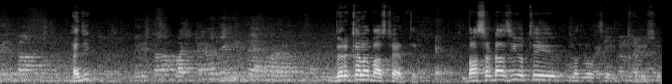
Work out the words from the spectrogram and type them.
ਬਿਰਕਾ? ਹਾਂਜੀ? ਬਿਰਕਾ ਬੱਸ ਸਟੈਂਡ ਤੇ ਹੈ ਬੱਸ ਸਟੈਂਡ ਤੇ। ਬੱਸ ਅੱਡਾ ਸੀ ਉੱਥੇ ਮਤਲਬ ਉੱਥੇ ਖੜੀ ਸੀ।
